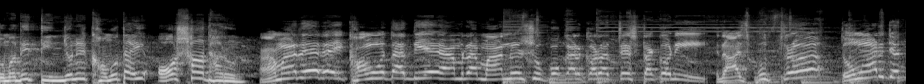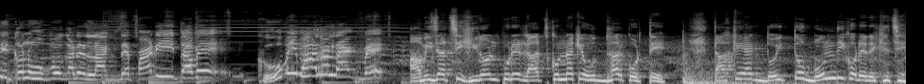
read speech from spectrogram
তোমাদের তিনজনের ক্ষমতাই অসাধারণ। আমাদের এই ক্ষমতা দিয়ে আমরা মানুষ উপকার করার চেষ্টা করি। রাজপুত্র তোমার যদি কোনো উপকারে লাগতে পারি তবে খুবই ভালো লাগবে। আমি যাচ্ছি হিরণপুরের রাজকন্যাকে উদ্ধার করতে। তাকে এক দৈত্য বন্দি করে রেখেছে।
